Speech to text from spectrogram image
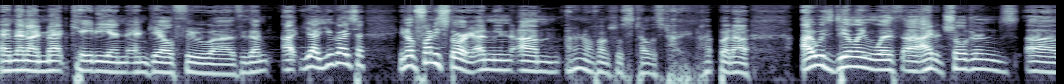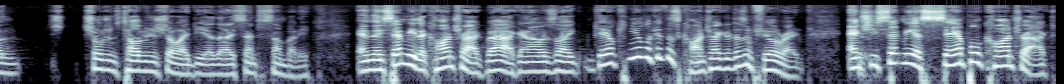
and then I met Katie and, and Gail through uh, through them. Uh, yeah, you guys. You know, funny story. I mean, um, I don't know if I'm supposed to tell the story, or not, but uh, I was dealing with. Uh, I had a children's uh, children's television show idea that I sent to somebody, and they sent me the contract back, and I was like, Gail, can you look at this contract? It doesn't feel right. and she sent me a sample contract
